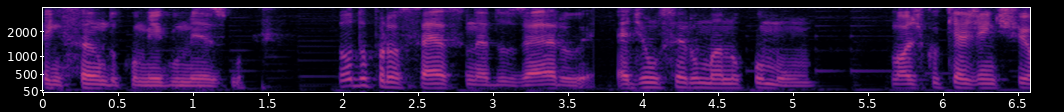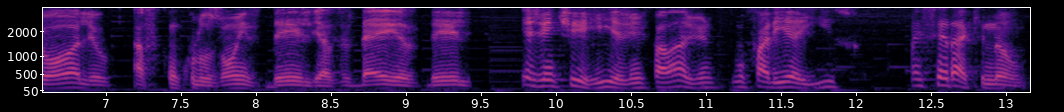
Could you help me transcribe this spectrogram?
pensando comigo mesmo. Todo o processo, né, do zero é de um ser humano comum. Lógico que a gente olha as conclusões dele, as ideias dele, e a gente ri, a gente fala, ah, a gente não faria isso. Mas será que não?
